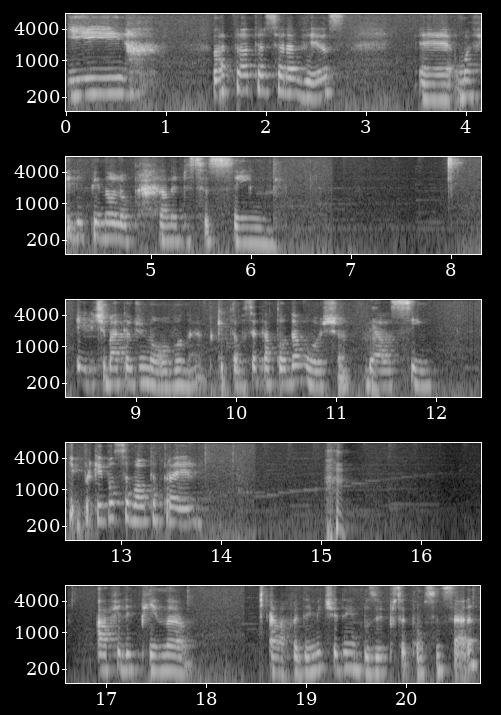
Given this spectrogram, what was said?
E lá pela terceira vez, é, uma filipina olhou para ela e disse assim: Ele te bateu de novo, né? Porque você tá toda roxa. Dela, sim. E por que você volta para ele? A Filipina, ela foi demitida, inclusive, por ser tão sincera.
